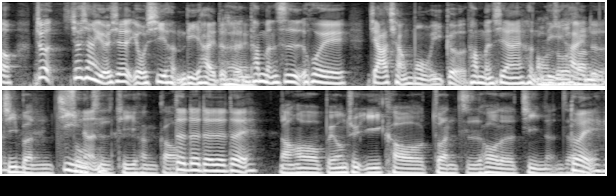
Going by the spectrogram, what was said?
哦，就就像有一些游戏很厉害的人，他们是会加强某一个他们现在很厉害的，基本技能。素质提很高，对对对对对。然后不用去依靠转职后的技能，这样。对。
